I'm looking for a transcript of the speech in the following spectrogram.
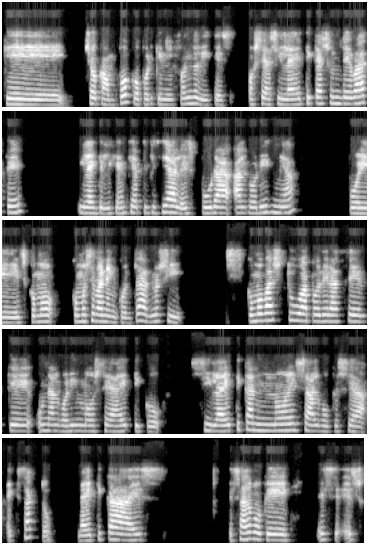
que choca un poco, porque en el fondo dices, o sea, si la ética es un debate y la inteligencia artificial es pura algoritmia, pues ¿cómo, cómo se van a encontrar? ¿no? Si, ¿Cómo vas tú a poder hacer que un algoritmo sea ético si la ética no es algo que sea exacto. La ética es, es algo que es,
